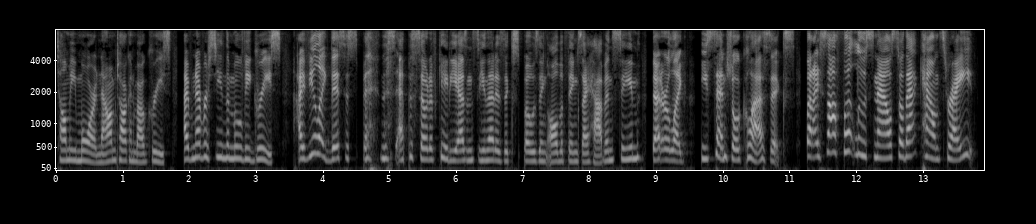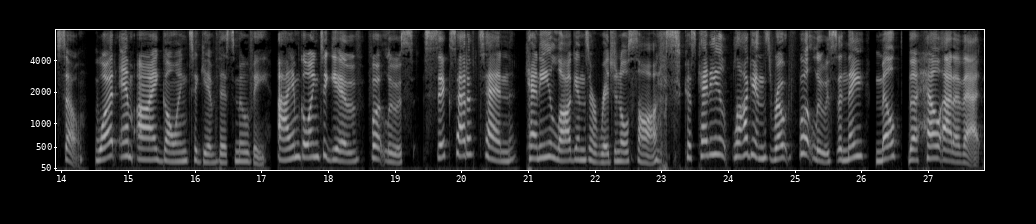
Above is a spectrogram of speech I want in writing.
Tell me more. Now I'm talking about Grease. I've never seen the movie Grease. I feel like this is this episode of Katie hasn't seen that is exposing all the things I haven't seen that are like essential classics. But I saw Footloose now, so that counts, right? So, what am I going to give this movie? I am going to give Footloose 6 out of 10 Kenny Loggins original songs because Kenny Loggins wrote Footloose and they milked the hell out of that.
